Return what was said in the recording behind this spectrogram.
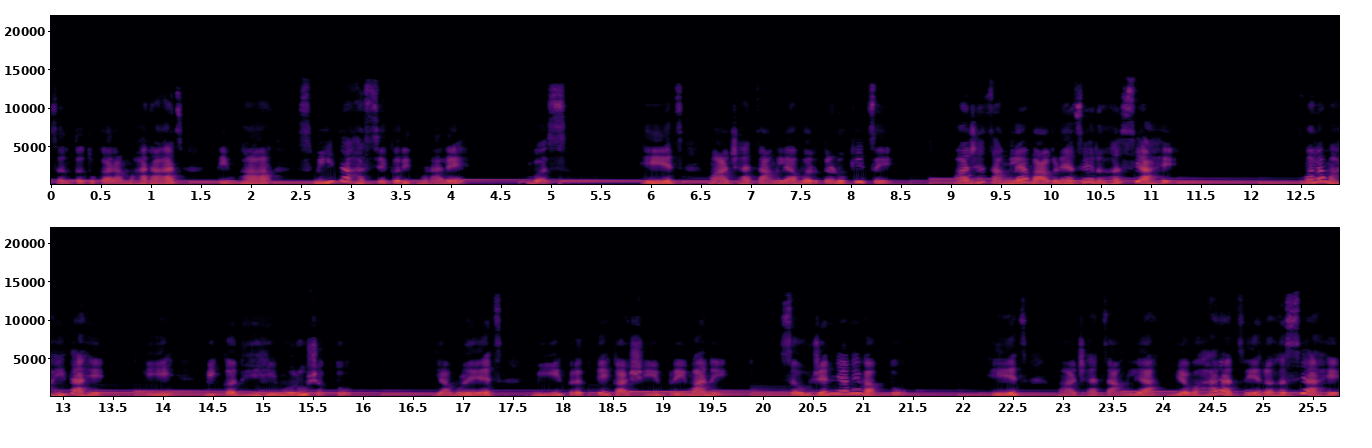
संत तुकाराम महाराज तेव्हा स्मित हास्य करीत म्हणाले बस हेच माझ्या चांगल्या वर्तणुकीचे माझ्या चांगल्या वागण्याचे रहस्य आहे. मला माहीत आहे की मी कधीही मरू शकतो. यामुळेच मी प्रत्येकाशी प्रेमाने सौजन्याने वागतो. हेच माझ्या चांगल्या व्यवहाराचे रहस्य आहे.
